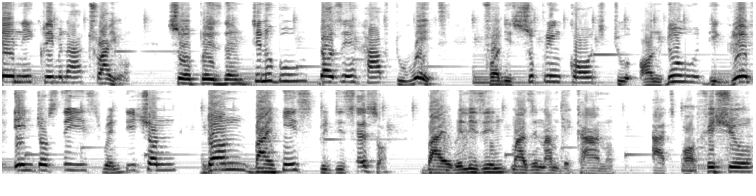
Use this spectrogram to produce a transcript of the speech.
any criminal trial. So, President Tinubu doesn't have to wait for the Supreme Court to undo the grave injustice rendition done by his predecessor by releasing Mazi Nnamdi Kanu at official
